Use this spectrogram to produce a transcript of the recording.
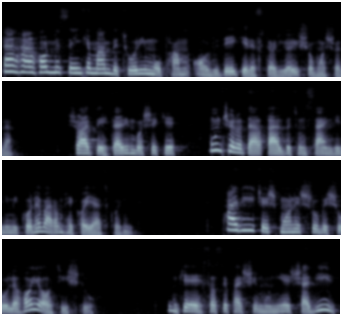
در هر حال مثل اینکه من به طوری مبهم آلوده گرفتاری های شما شدم. شاید بهترین باشه که اون چرا در قلبتون سنگینی می‌کنه برام حکایت کنید. پدی چشمانش رو به شعله های آتیش دو اون که احساس پشیمونی شدید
